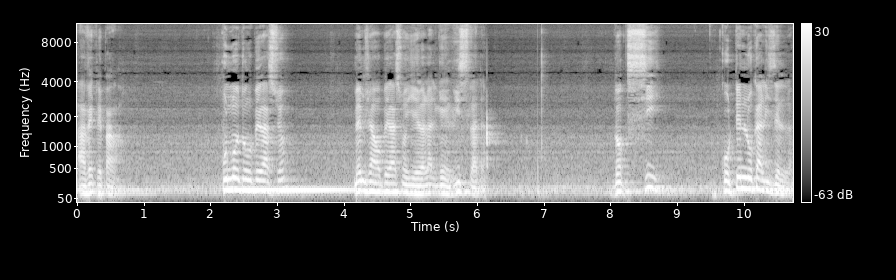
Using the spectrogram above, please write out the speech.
avec les parents. Pour une opération, Mem jan operasyon yere la, gen ris la dan. Donk si kote n lokalize la,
